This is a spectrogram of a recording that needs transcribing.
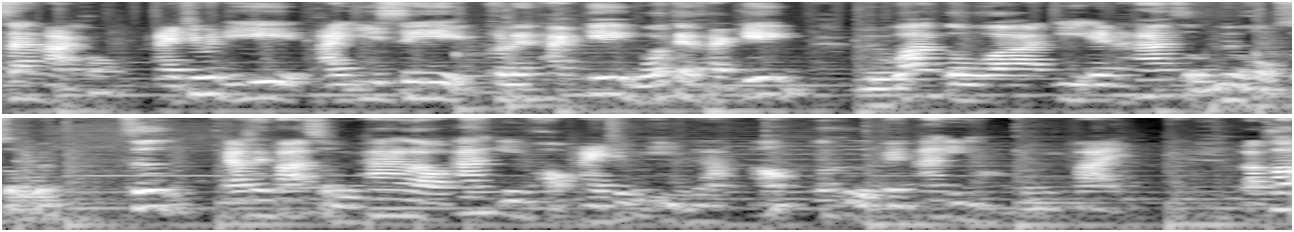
standard ของ ITVD IEC current tracking voltage tracking หรือว่าตัว EN 50160 ซึ่งการไฟฟ้าส่วนภูมิภาคเราอ้างอิงของ ICD หลักเนาะก็คือเป็นอ้างอิงของตรงนี้ไป แล้วก็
